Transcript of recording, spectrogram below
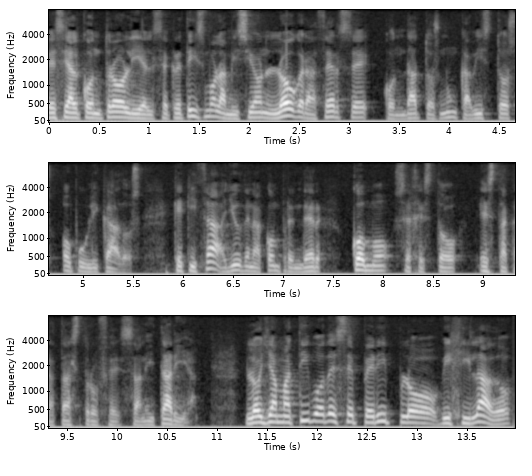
Pese al control y el secretismo, la misión logra hacerse con datos nunca vistos o publicados, que quizá ayuden a comprender cómo se gestó esta catástrofe sanitaria. Lo llamativo de ese periplo vigilado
